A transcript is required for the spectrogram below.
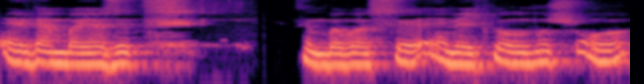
Erdem Bayazıt'ın babası emekli olmuş. O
